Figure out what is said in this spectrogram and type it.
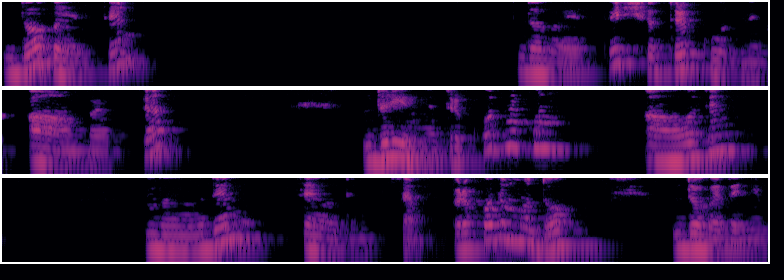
Довести довести, що трикутник АБЦ дорівнює трикутнику А1, Б1, С1. Все, переходимо до доведення.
